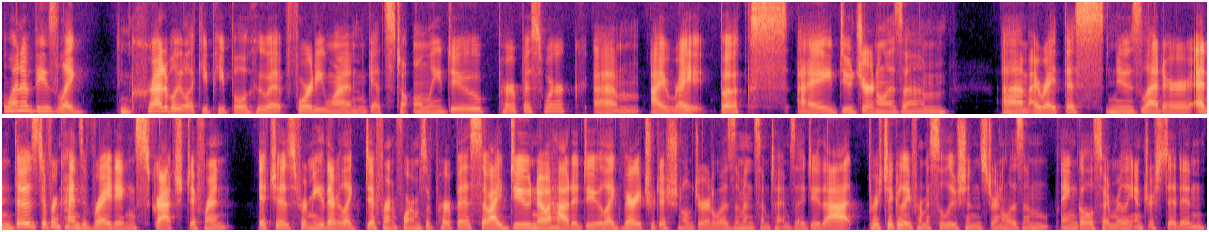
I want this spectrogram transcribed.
one of these like incredibly lucky people who at 41 gets to only do purpose work. Um, I write books, I do journalism, um, I write this newsletter, and those different kinds of writing scratch different itches for me. They're like different forms of purpose. So I do know how to do like very traditional journalism, and sometimes I do that, particularly from a solutions journalism angle. So I'm really interested in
